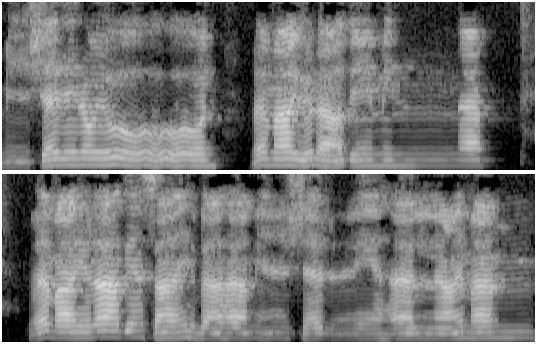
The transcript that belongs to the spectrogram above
من شر العيون وما يلاقي من وما يلاقي صاحبها من شرها العمم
